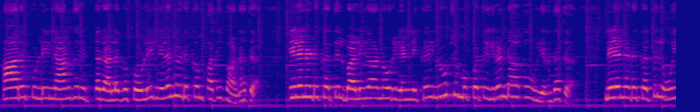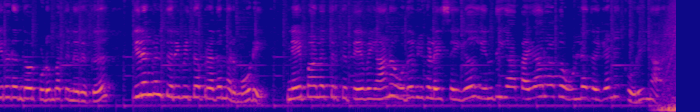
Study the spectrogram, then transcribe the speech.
ஆறு புள்ளி நான்கு ரிக்டர் அளவுகோலில் நிலநடுக்கம் பதிவானது. நிலநடுக்கத்தில் பலியானோர் எண்ணிக்கை நூற்று முப்பத்தி இரண்டாக உயர்ந்தது. நிலநடுக்கத்தில் உயிரிழந்தோர் குடும்பத்தினருக்கு இரங்கல் தெரிவித்த பிரதமர் மோடி நேபாளத்திற்கு தேவையான உதவிகளை செய்ய இந்தியா தயாராக உள்ளது என கூறினார்.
